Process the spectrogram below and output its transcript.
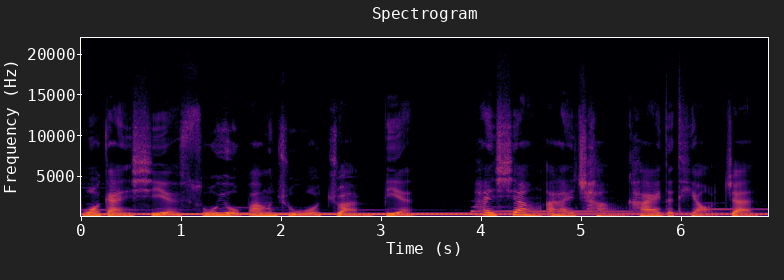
我感谢所有帮助我转变和向爱敞开的挑战。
